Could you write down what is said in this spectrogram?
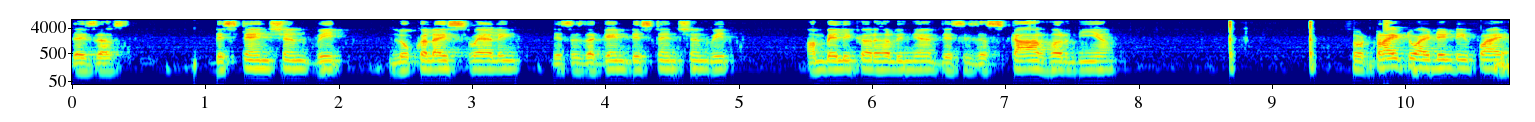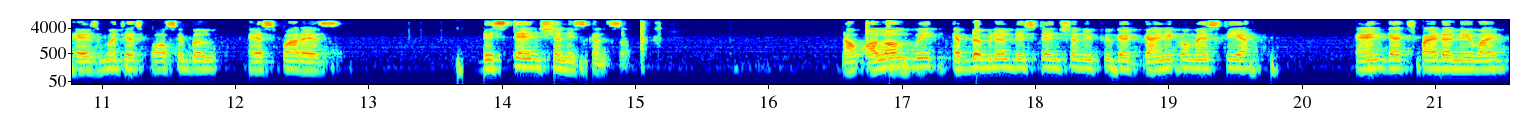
There is a distension with localized swelling. This is again distension with umbilical hernia. This is a scar hernia. So try to identify as much as possible as far as distension is concerned. Now along with abdominal distension if you get gynecomastia and get spider nevi,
